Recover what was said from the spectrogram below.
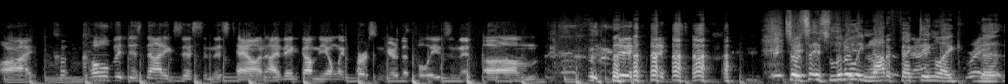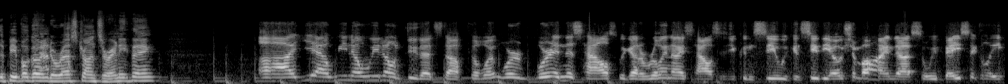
All right. C- COVID does not exist in this town. I think I'm the only person here that believes in it. Um, So it's it's literally not affecting like great. the, the people going to restaurants or anything. uh, yeah, we know we don't do that stuff. We're we're in this house. We got a really nice house, as you can see. We can see the ocean behind us. So we basically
